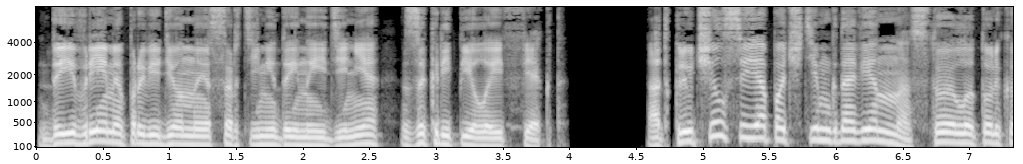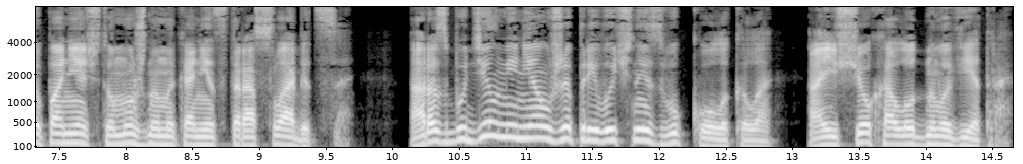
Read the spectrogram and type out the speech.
да и время, проведенное с Артемидой наедине, закрепило эффект. Отключился я почти мгновенно, стоило только понять, что можно наконец-то расслабиться. А разбудил меня уже привычный звук колокола, а еще холодного ветра.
